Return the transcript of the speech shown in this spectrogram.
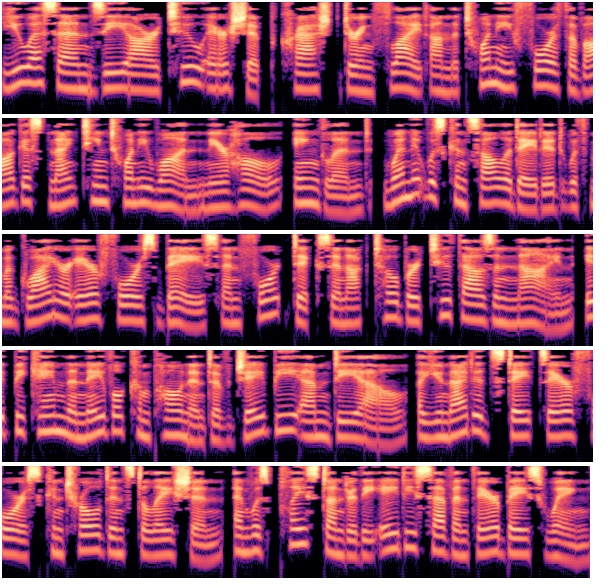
USN ZR-2 airship crashed during flight on 24 August 1921 near Hull, England, when it was consolidated with McGuire Air Force Base and Fort Dix in October 2009. It became the naval component of JBMDL, a United States Air Force-controlled installation, and was placed under the 87th Air Base base wing.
